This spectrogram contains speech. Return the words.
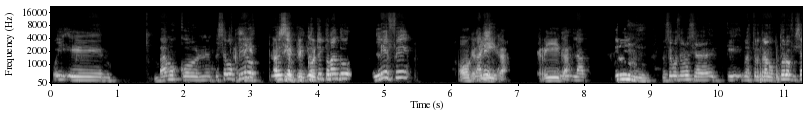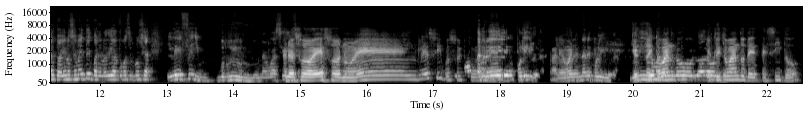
Oye, eh, vamos con, empecemos Así primero, que- así siempre. Yo estoy tomando Lefe, Oh, qué La rica, negra. qué rica. la, no sé cómo se pronuncia, nuestro traductor oficial todavía no se mete para que nos diga cómo se pronuncia Lefe y una así. Pero eso, eso no es inglés, sí, pues eso es como pero él es políglota. alemán. Hernán es políglota. Yo ¿Qué estoy tomando, lo- yo estoy tomando te- tecito.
